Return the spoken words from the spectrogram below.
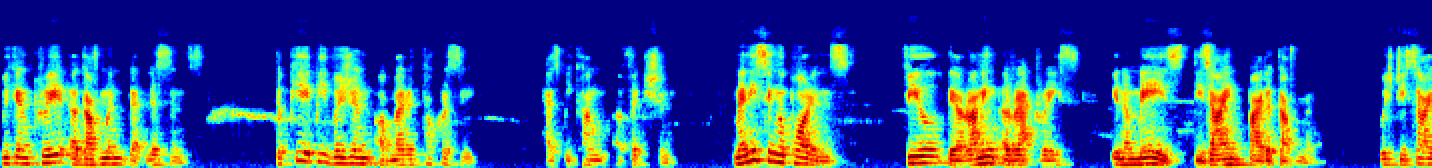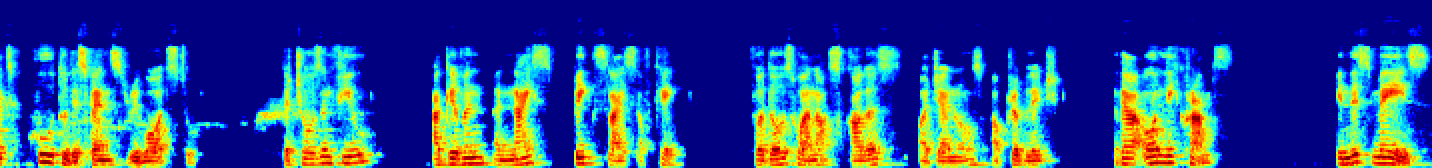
We can create a government that listens. The PAP vision of meritocracy has become a fiction. Many Singaporeans feel they are running a rat race in a maze designed by the government, which decides who to dispense rewards to. The chosen few are given a nice big slice of cake. For those who are not scholars or generals or privileged, there are only crumbs. In this maze,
